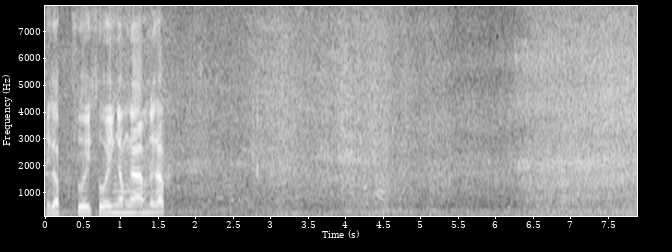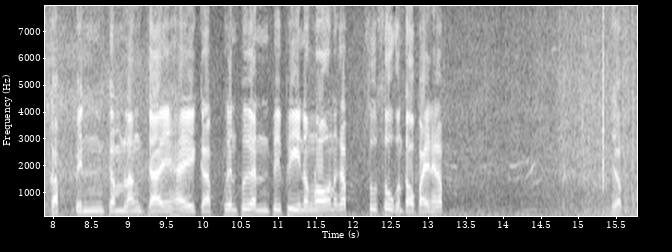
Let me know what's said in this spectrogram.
นี่ครับ สวยๆ งามๆ นะครับครับเป็นกำลังใจให้กับเพื่อนๆ พี่ๆ น้องๆ นะครับ สู้ๆ กันต่อไปนะครับนะครับ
